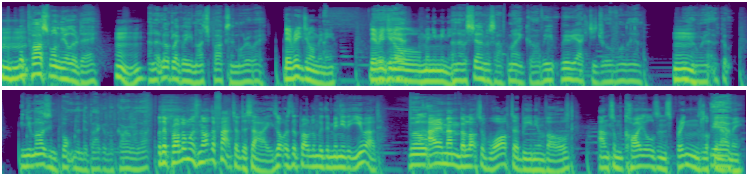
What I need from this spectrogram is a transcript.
mm-hmm. We passed one the other day Hmm. and it looked like a wee matchbox in the motorway. The original Mini. The Yeah, original Mini Mini. And I was telling myself, my God, we, we actually drove one of them. Hmm. You know, when it- Can you imagine bumping in the back of a car with that? But the problem was not the fact of the size. What was the problem with the Mini that you had? Well, I remember lots of water being involved and some coils and springs looking Yeah. at me.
